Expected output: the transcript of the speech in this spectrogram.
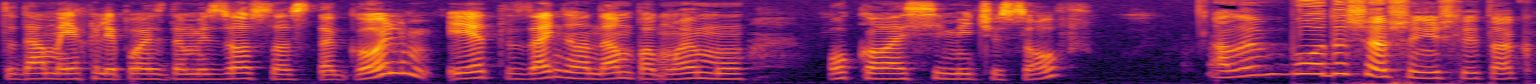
Туда мы ехали поездом из Осло в Стокгольм, и это заняло нам, по-моему, около 7 часов. Але було дешевше, ніж літак.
